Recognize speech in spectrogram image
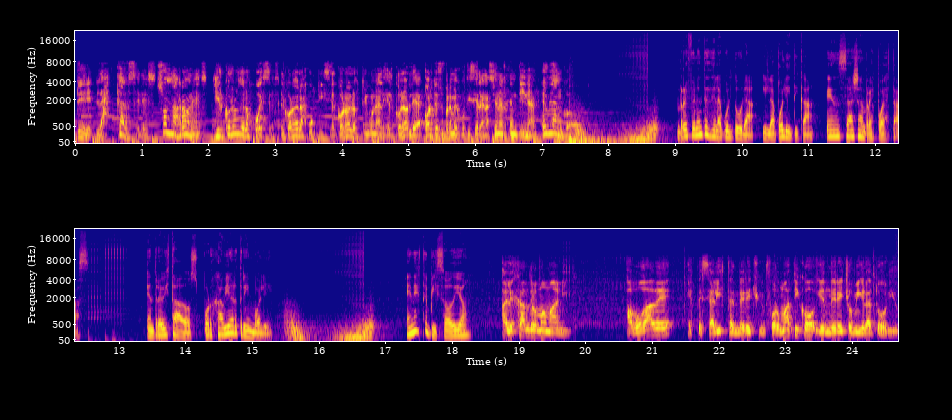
de las cárceles son marrones. Y el color de los jueces, el color de la justicia, el color de los tribunales, el color de la Corte Suprema de Justicia de la Nación Argentina es blanco. Referentes de la cultura y la política ensayan respuestas. Entrevistados por Javier Trimboli. En este episodio, Alejandro Mamani, abogade, especialista en Derecho Informático y en Derecho Migratorio.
